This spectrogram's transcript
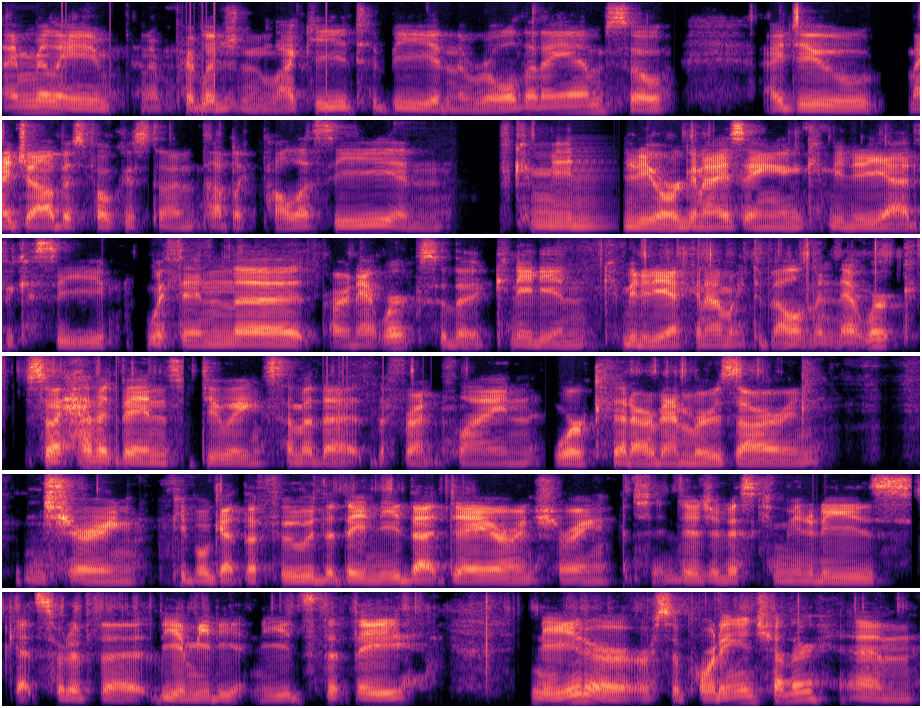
I'm really kind of privileged and lucky to be in the role that I am. So I do my job is focused on public policy and community organizing and community advocacy within the, our network, so the Canadian Community Economic Development Network. So I haven't been doing some of the, the frontline work that our members are in ensuring people get the food that they need that day or ensuring indigenous communities get sort of the, the immediate needs that they need or, or supporting each other. Um,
